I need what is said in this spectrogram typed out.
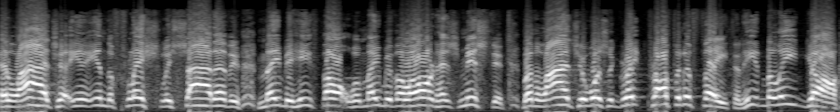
Elijah, in, the fleshly side of Maybe he thought, well, maybe the Lord has missed it. But Elijah was a great prophet of faith, and he had believed God.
